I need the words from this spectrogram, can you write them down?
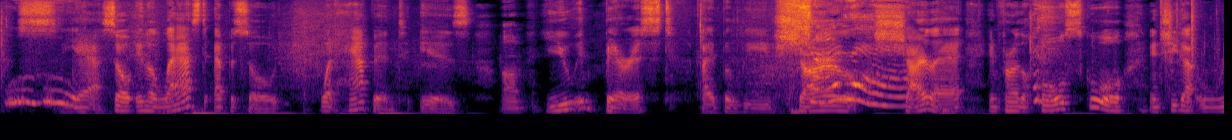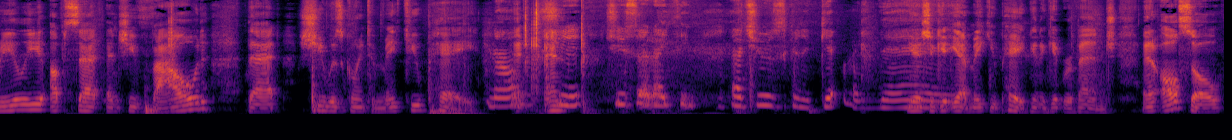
Woohoo. Yeah. So in the last episode, what happened is um, you embarrassed, I believe, Char- Charlotte. Charlotte in front of the whole school, and she got really upset, and she vowed that she was going to make you pay. No, And- she and- she said I think that she was gonna get revenge. Yeah, she get yeah, make you pay, gonna get revenge. And also,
